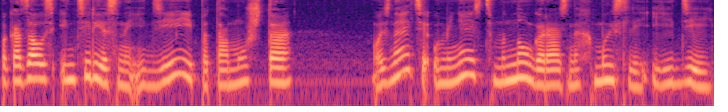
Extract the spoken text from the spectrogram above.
показалась интересной идеей, потому что, вы знаете, у меня есть много разных мыслей и идей,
